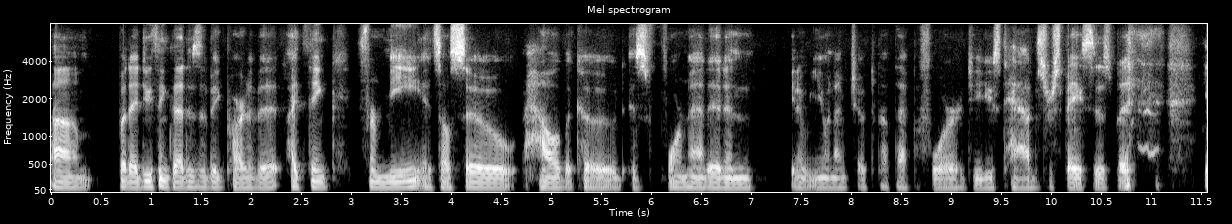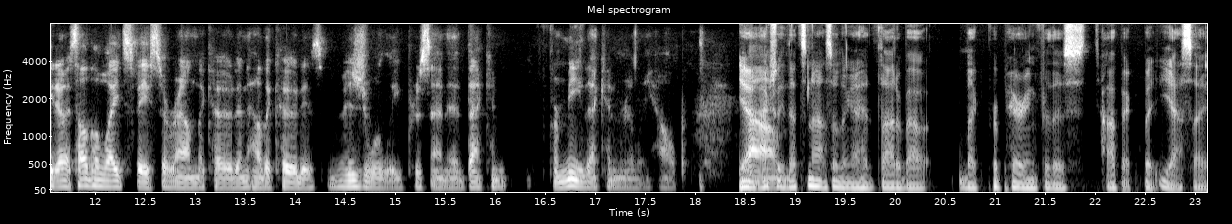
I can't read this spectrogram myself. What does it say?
Um, but I do think that is a big part of it. I think for me, it's also how the code is formatted and you know, you and I've joked about that before. Do you use tabs or spaces? But you know, it's all the white space around the code and how the code is visually presented. That can, for me, that can really help. Yeah, um, actually, that's not something I had thought about, like preparing for this topic. But yes, I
